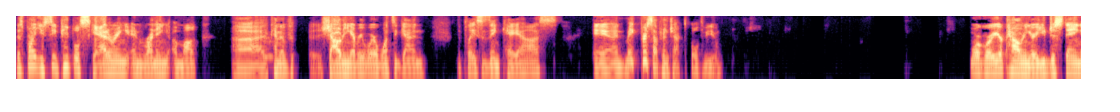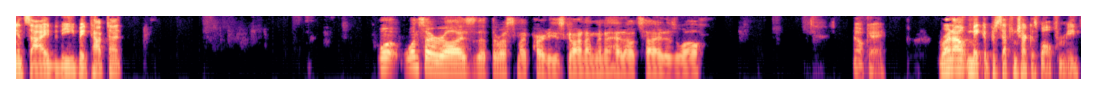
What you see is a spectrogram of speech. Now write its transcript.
this point you see people scattering and running amok, uh kind of shouting everywhere once again. The place is in chaos and make perception checks both of you. Morgor, you're counting. Are you just staying inside the big top tent? Well, once I realize that the rest of my party is gone, I'm going to head outside as well. Okay. Run out and make a perception check as well for me.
